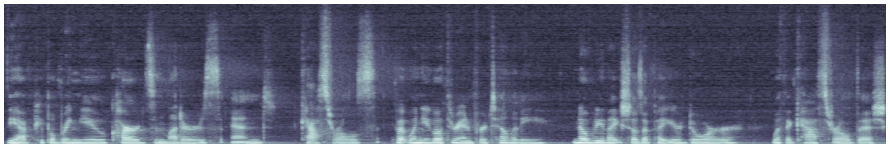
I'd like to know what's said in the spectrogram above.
you have people bring you cards and letters and casseroles. But when you go through infertility, nobody like shows up at your door with a casserole dish.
